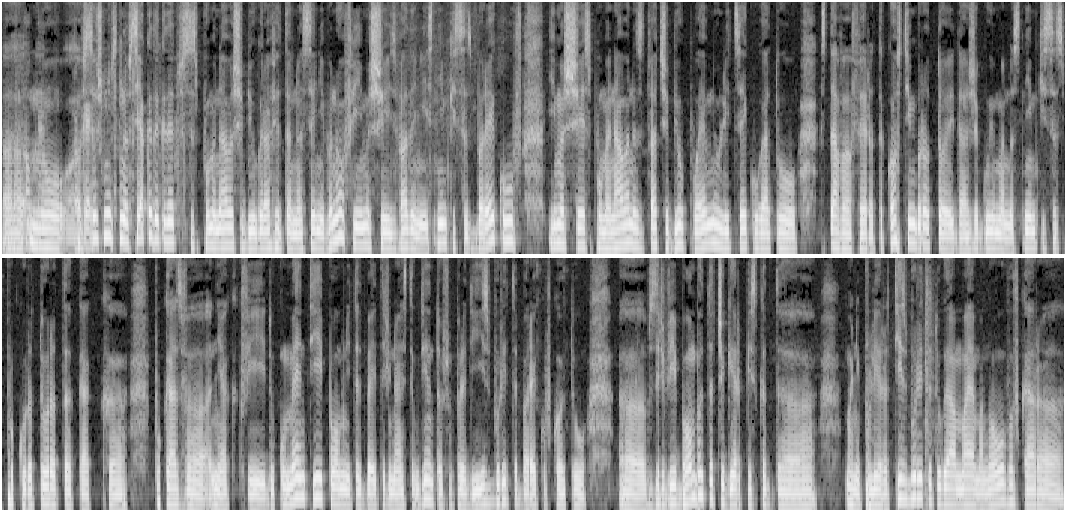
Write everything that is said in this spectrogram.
А, okay. Но okay. всъщност навсякъде, където се споменаваше биографията на Сен Иванов, имаше извадени снимки с Бареков, имаше споменаване за това, че бил поемно лице, когато става аферата Костинброд. Той даже го има на снимки с прокуратурата, как а, показва някакви документи. Помните 2013 година, точно преди изборите, Бареков, който а, взриви бомбата, че ГЕРБ искат да манипулират изборите. Тогава Майя Манолова вкара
